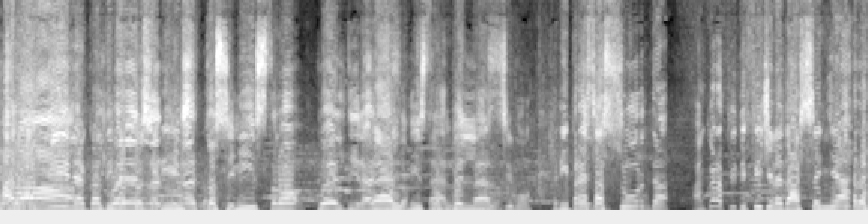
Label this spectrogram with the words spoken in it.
Alla fine col diretto sinistro. diretto sinistro, quel diretto Bello, sinistro bello, bellissimo. Ripresa Bellissimo. assurda, ancora più difficile da assegnare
